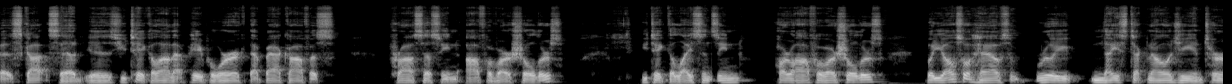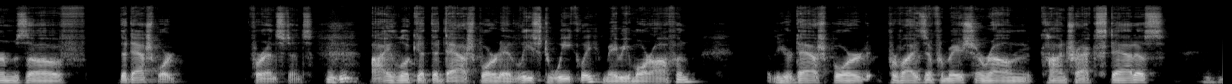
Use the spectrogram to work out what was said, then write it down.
as Scott said, is you take a lot of that paperwork, that back office processing off of our shoulders. You take the licensing part off of our shoulders, but you also have some really nice technology in terms of the dashboard, for instance. Mm-hmm. I look at the dashboard at least weekly, maybe more often. Your dashboard provides information around contract status. Mm-hmm.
